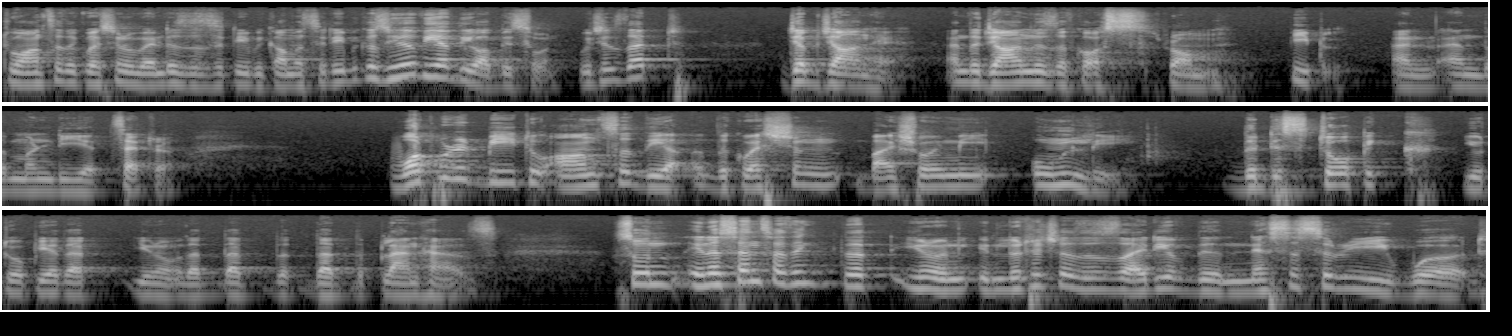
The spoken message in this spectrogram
to- answer the question of when does the city become a city, because here we have the obvious one, which is that jab jaan hai. And the jaan is, of course, from people and, and the mandi, etc. What would it be to answer the, the question by showing me only the dystopic utopia that, you know, that, that, that, that the plan has? So in, in a sense, I think that, you know, in, in literature, there's this idea of the necessary word.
